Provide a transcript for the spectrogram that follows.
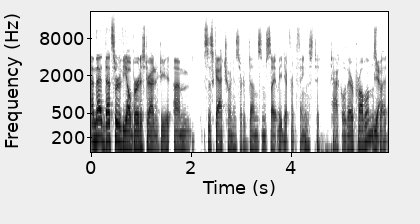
And that that's sort of the Alberta strategy. Um, Saskatchewan has sort of done some slightly different things to tackle their problems, Yeah. but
